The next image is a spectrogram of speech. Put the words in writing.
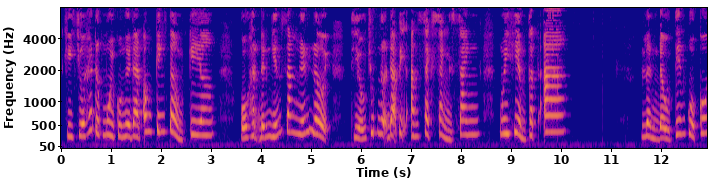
khi chưa hết được mùi của người đàn ông kinh tởm kia. Cô hận đến nghiến răng nghiến lợi, thiếu chút nữa đã bị ăn sạch sảnh xanh, nguy hiểm thật a. Lần đầu tiên của cô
